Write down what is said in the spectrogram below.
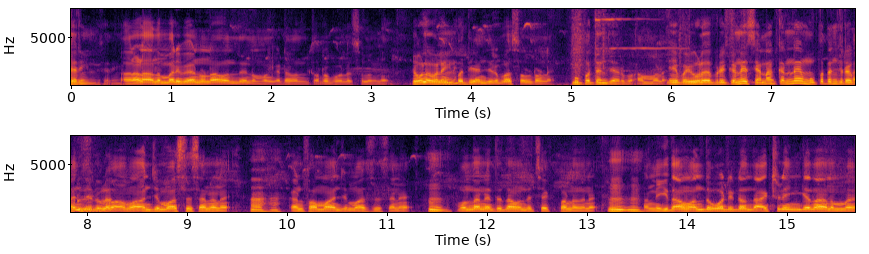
சரிங்க சரிங்க. அதனால அந்த மாதிரி வேணும்னா வந்து நம்ம கிட்ட வந்து தொடர்பு கொள்ள சொல்லுங்கண்ணே. எவ்வளோ விலைங்க? முப்பத்தி அஞ்சு ரூபாய் சொல்கிறோண்ணே முப்பத்தஞ்சாயிரம் ரூபாய் ஆமாண்ணே. இப்போ இவ்வளோ பெரிய கண்ணு சென கண்ணு முப்பத்தஞ்சு ரூபா அஞ்சு ரூபா ஆமாம் அஞ்சு மாதம் செனண்ணே. ஆஹா. கன்ஃபார்மாக அஞ்சு மாதம் செனை. முந்தா நேற்று தான் வந்து செக் பண்ணதுண்ணே. ம் அன்னைக்கு தான் வந்து ஓட்டிட்டு வந்து ஆக்சுவலி இங்கே தான் நம்ம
